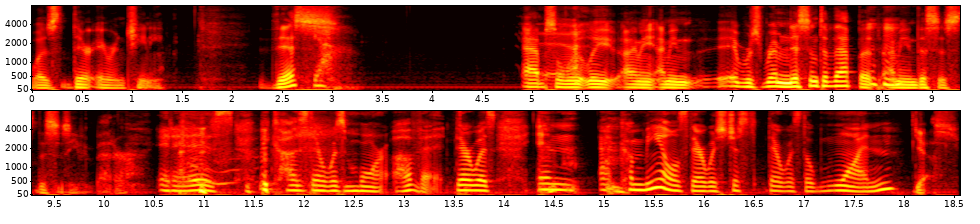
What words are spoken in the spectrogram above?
was their arancini this Yeah. absolutely i mean i mean it was reminiscent of that but i Mhm. mean this is this is even It is because there was more of it. There was in at Camille's there was just there was the one yes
